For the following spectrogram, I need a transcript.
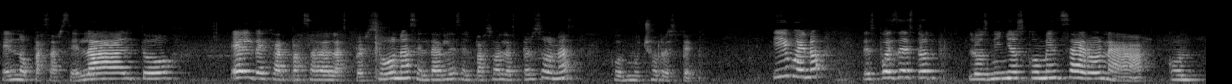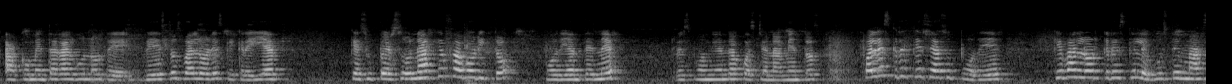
el no pasarse el alto, el dejar pasar a las personas, el darles el paso a las personas con mucho respeto. Y bueno, después de esto, los niños comenzaron a, a comentar algunos de, de estos valores que creían que su personaje favorito podían tener, respondiendo a cuestionamientos. ¿Cuáles crees que sea su poder? ¿Qué valor crees que le guste más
